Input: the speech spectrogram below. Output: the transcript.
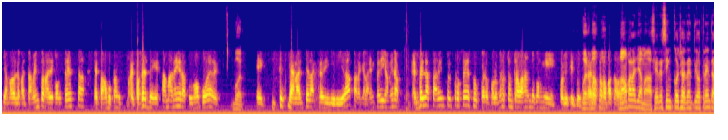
llamado al departamento, nadie contesta, estamos buscando. Entonces, de esa manera tú no puedes bueno eh, ganarte la credibilidad para que la gente diga, mira, es verdad está lento el proceso, pero por lo menos están trabajando con mi solicitud. Bueno, vamos, para la llamada, 758-7230,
